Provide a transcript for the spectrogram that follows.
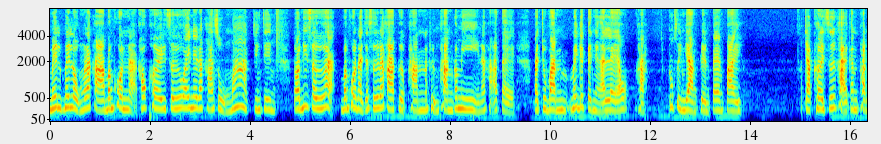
ไม่ไม่หลงราคาบางคนน่ะเขาเคยซื้อไว้ในราคาสูงมากจริง ๆ ตอนที่ซื้ออะบางคนอาจจะซื้อราคาเกือบพันถึงพันก็มีนะคะ แต่ปัจจุบันไม่ได้เป็นอย่างนั้นแล้วค่ะ ทุกสิ่งอย่างเปลี่ยนแปลงไปจากเคยซื้อขายกันพัน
